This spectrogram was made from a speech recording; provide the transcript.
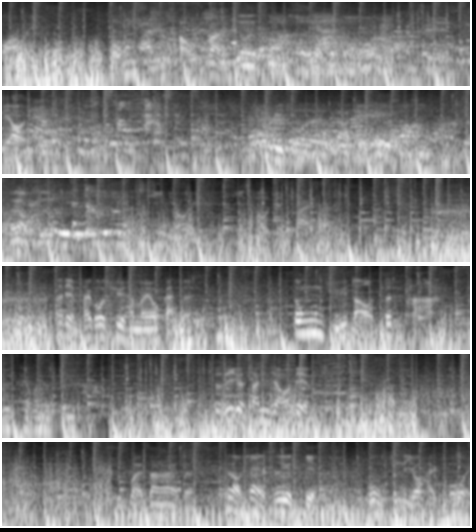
华美红曲炒饭真的是感觉比较超大香可以说的大姐妹司机，很好吃。真的。鸡牛鱼鸡炒煎菜，这点拍过去还蛮有感的。东莒岛灯塔，这是台湾的灯塔。这是一个三角点，无拐障碍的。这好像也是一个点，哦，真的有海沟哎。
